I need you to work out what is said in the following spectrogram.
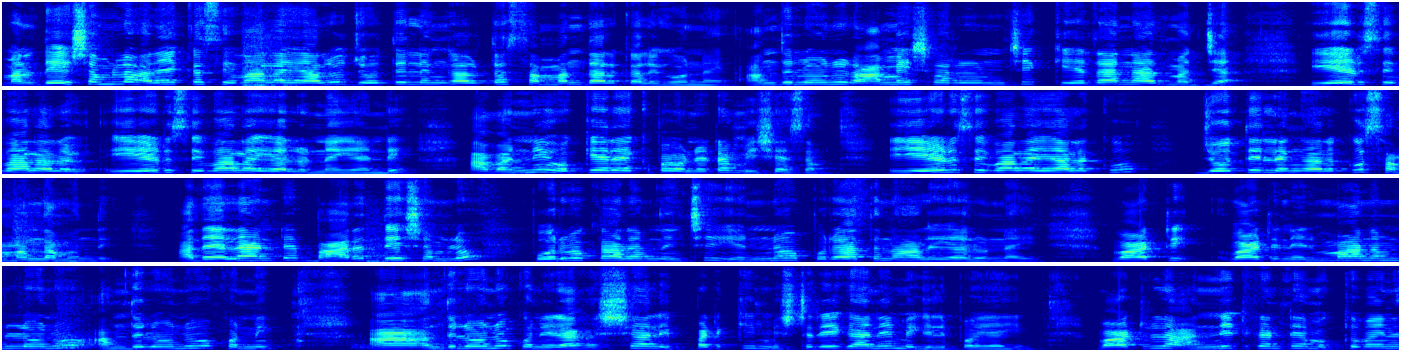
మన దేశంలో అనేక శివాలయాలు జ్యోతిర్లింగాలతో సంబంధాలు కలిగి ఉన్నాయి. అందులోనూ రామేశ్వరం నుంచి కేదార్నాథ్ మధ్య ఏడు శివాలయాలు ఏడు శివాలయాలు ఉన్నాయండి. అవన్నీ ఒకే రేఖపై ఉండటం విశేషం. ఈ ఏడు శివాలయాలకు జ్యోతిర్లింగాలకు సంబంధం ఉంది. అది ఎలా అంటే భారతదేశంలో పూర్వకాలం నుంచి ఎన్నో పురాతన ఆలయాలు ఉన్నాయి వాటి వాటి నిర్మాణంలోనూ అందులోనూ కొన్ని అందులోనూ కొన్ని రహస్యాలు ఇప్పటికీ మిస్టరీగానే మిగిలిపోయాయి. వాటిలో అన్నిటికంటే ముఖ్యమైన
